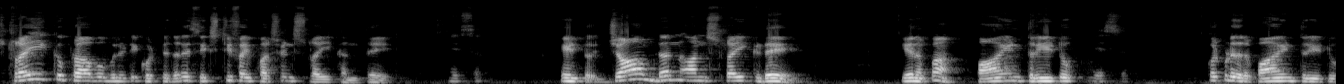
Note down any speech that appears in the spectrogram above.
Strike probability ಕೊಟ್ಟಿದ್ದಾರೆ ಸಿಕ್ಸ್ಟಿ ಫೈವ್ ಪರ್ಸೆಂಟ್ ಸ್ಟ್ರೈಕ್ ಅಂತೆ into job done on strike day ಏನಪ್ಪ? ಪಾಯಿಂಟ್ ತ್ರೀ ಟು ಕೊಟ್ಬಿಟ್ಟಿದ್ದಾರೆ point three two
